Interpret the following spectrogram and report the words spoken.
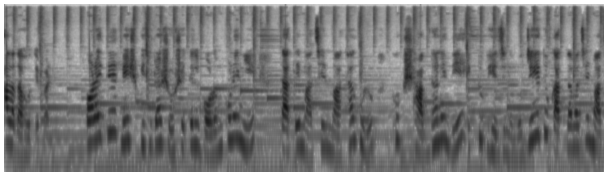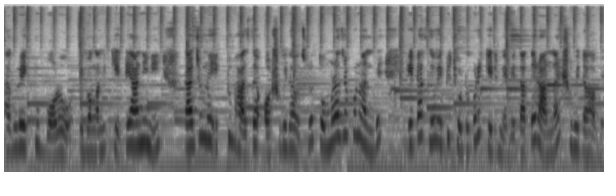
আলাদা হতে পারে। কড়াইতে বেশ কিছুটা সর্ষের তেল গরম করে নিয়ে তাতে মাছের মাথাগুলো খুব সাবধানে দিয়ে একটু ভেজে নেব। যেহেতু কাতলা মাছের মাথাগুলো একটু বড় এবং আমি কেটে আনিনি, তার জন্য একটু ভাজতে অসুবিধা হচ্ছিল। তোমরা যখন আনবে, এটাকেও একটু ছোট করে কেটে নেবে, তাতে রান্নায় সুবিধা হবে।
